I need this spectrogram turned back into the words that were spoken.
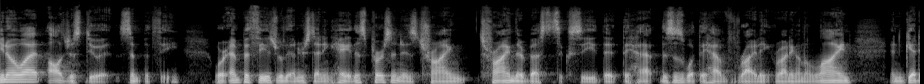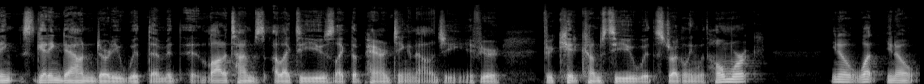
you know what? I'll just do it. Sympathy, where empathy is really understanding. Hey, this person is trying, trying their best to succeed. That they have, this is what they have writing, writing on the line and getting, getting down and dirty with them. It, a lot of times I like to use like the parenting analogy. If your, if your kid comes to you with struggling with homework, you know what, you know,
